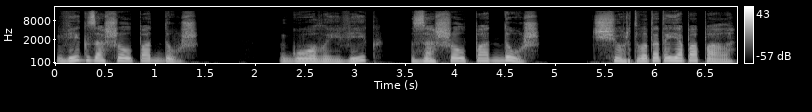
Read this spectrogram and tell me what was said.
Вик зашел под душ. Голый Вик зашел под душ. Черт, вот это я попала.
